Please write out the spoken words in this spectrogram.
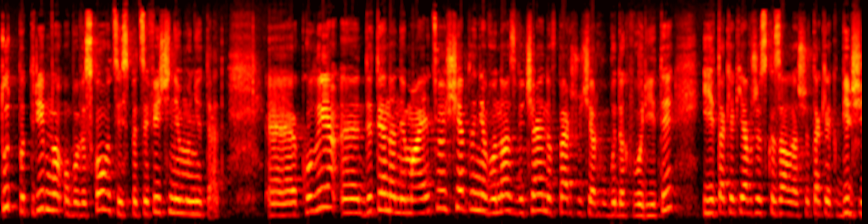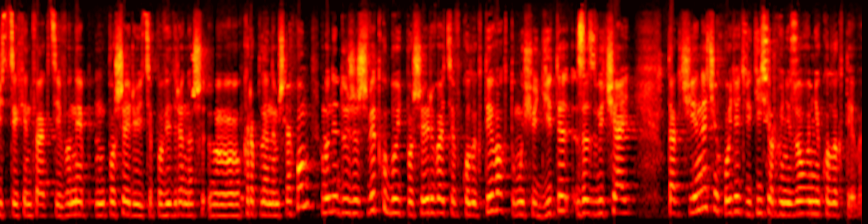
Тут потрібно обов'язково цей специфічний імунітет. Коли дитина не має цього щеплення, вона, звичайно, в першу чергу буде хворіти. І так як я вже сказала, що так як більшість цих інфекцій вони поширюються повітряно-краплинним шляхом, вони дуже швидко будуть поширюватися в колективах, тому що діти зазвичай так чи інакше ходять в якісь організовані колективи.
